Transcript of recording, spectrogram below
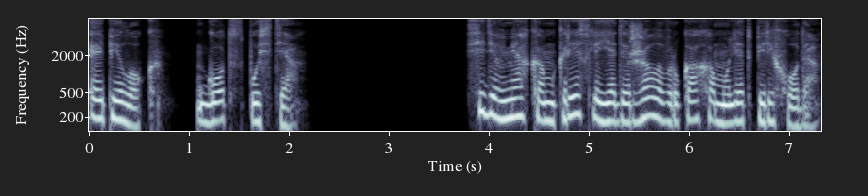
Эпилог. Год спустя. Сидя в мягком кресле, я держала в руках амулет перехода.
